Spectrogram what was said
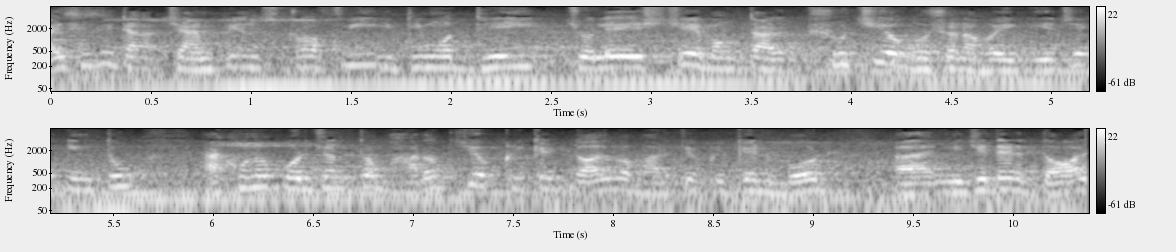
আইসিসি চ্যাম্পিয়ন্স ট্রফি ইতিমধ্যেই চলে এসছে এবং তার সূচিও ঘোষণা হয়ে গিয়েছে। কিন্তু এখনও পর্যন্ত ভারতীয় ক্রিকেট দল বা ভারতীয় ক্রিকেট বোর্ড নিজেদের দল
